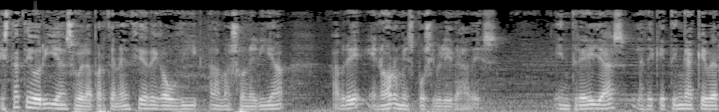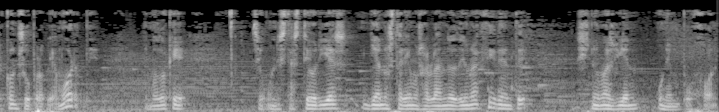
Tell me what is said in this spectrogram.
esta teoría sobre la pertenencia de Gaudí a la masonería abre enormes posibilidades, entre ellas la de que tenga que ver con su propia muerte. De modo que, según estas teorías, ya no estaríamos hablando de un accidente, sino más bien un empujón.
